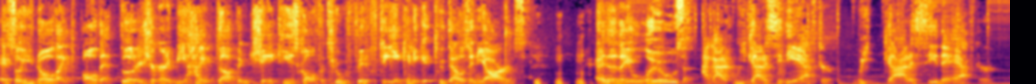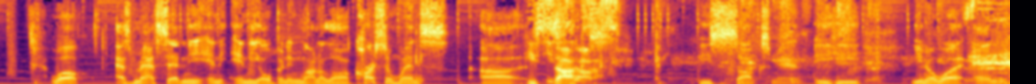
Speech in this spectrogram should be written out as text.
And so you know, like all that footage, you're going to be hyped up, and JT's going for 250, and can he get 2,000 yards? and then they lose. I got, we got to see the after. We got to see the after. well, as Matt said in the in, in the opening monologue, Carson Wentz uh He sucks. he sucks, man. He, he you know what? And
